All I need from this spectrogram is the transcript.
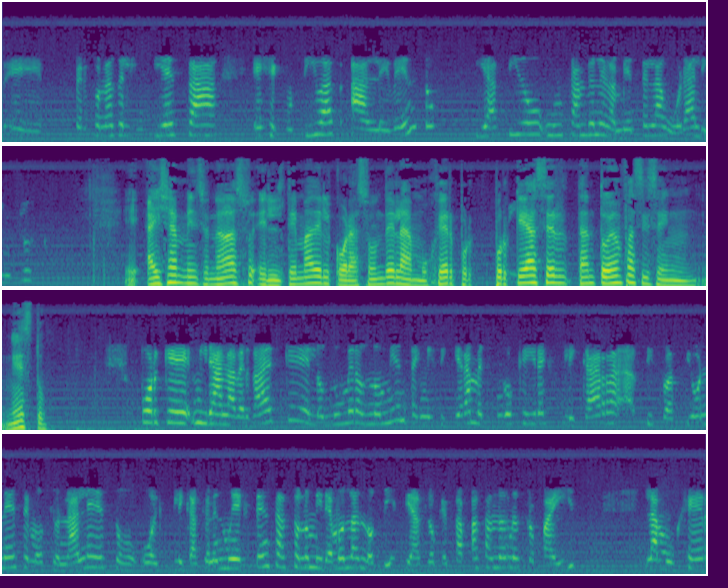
eh, personas de limpieza, ejecutivas al evento y ha sido un cambio en el ambiente laboral incluso. Eh, Aisha, mencionabas el tema del corazón de la mujer. ¿Por, por qué hacer tanto énfasis en, esto? Porque, mira, la verdad es que los números no mienten, ni siquiera me tengo que ir a explicar situaciones emocionales o, explicaciones muy extensas, solo miremos las noticias, lo que está pasando en nuestro país. La mujer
